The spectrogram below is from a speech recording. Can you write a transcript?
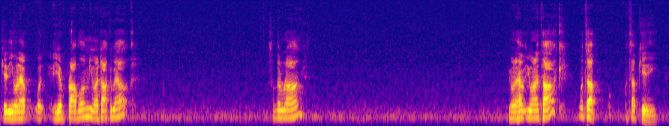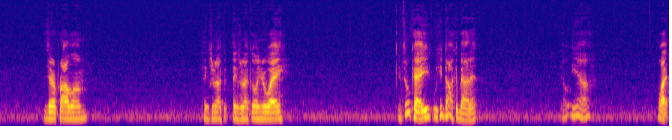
Kitty, you want to have what? You have a problem you want to talk about? Something wrong? You want to have? You want to talk? What's up? What's up, Kitty? Is there a problem? Things are not things are not going your way. It's okay. We can talk about it. Don't yeah. What?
